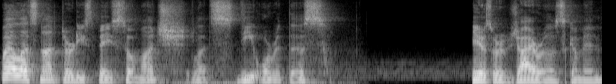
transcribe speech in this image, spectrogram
Well, let's not dirty space so much. Let's deorbit this. Here's where gyros come in.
